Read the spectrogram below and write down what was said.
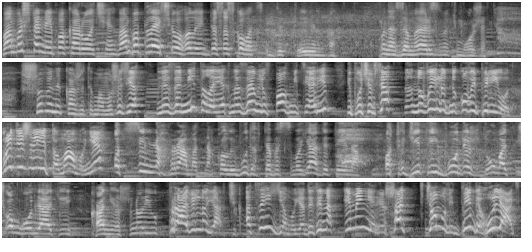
вам би штани покороче, вам би плечі оголить до соскова. Це дитина. Вона замерзнуть може. Що ви не кажете, мамо? Щось я не замітила, як на землю впав метеорит і почався новий льодниковий період. Вроді ж літо, мамо, ні? От сильно грамотна, коли буде в тебе своя дитина. От тоді ти й будеш думати, в чому гулять їй. Звісно, Правильно, Ярчик, а це і є моя дитина, і мені рішать, в чому він піде гулять.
